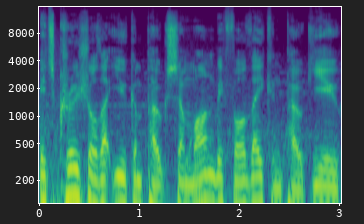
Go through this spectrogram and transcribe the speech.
It's crucial that you can poke someone before they can poke you.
